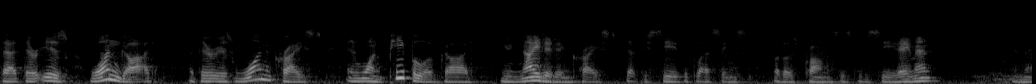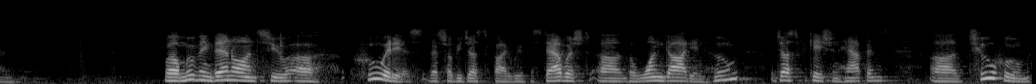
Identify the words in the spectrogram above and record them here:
that there is one God, that there is one Christ, and one people of God united in Christ that receive the blessings of those promises to the seed. Amen? Amen. Well, moving then on to uh, who it is that shall be justified. We've established uh, the one God in whom justification happens, uh, to whom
